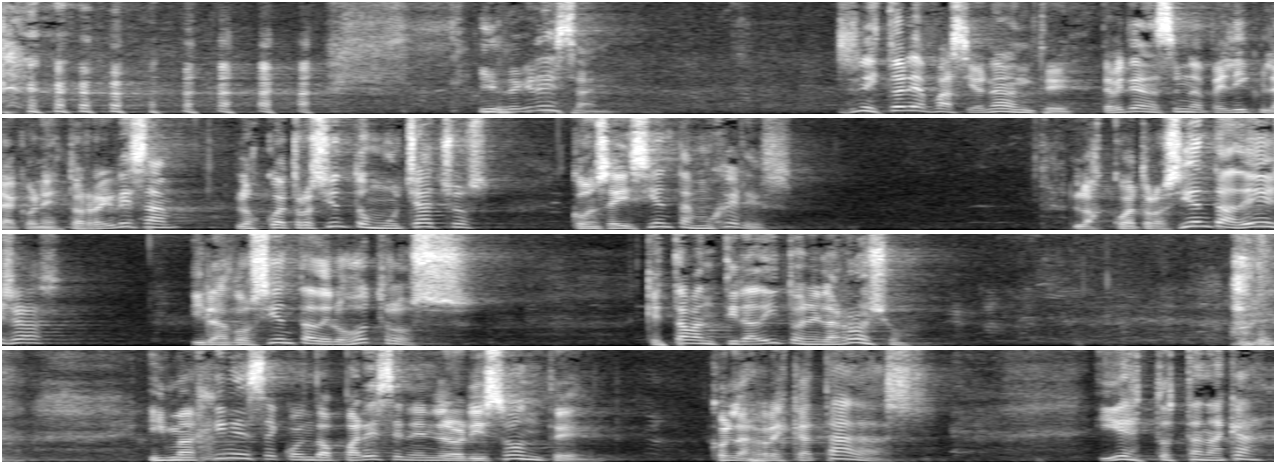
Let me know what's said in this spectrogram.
y regresan. Es una historia apasionante. Deberían hacer una película con esto. Regresan los 400 muchachos con 600 mujeres. Las 400 de ellas y las 200 de los otros que estaban tiraditos en el arroyo. Imagínense cuando aparecen en el horizonte con las rescatadas. Y estos están acá.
